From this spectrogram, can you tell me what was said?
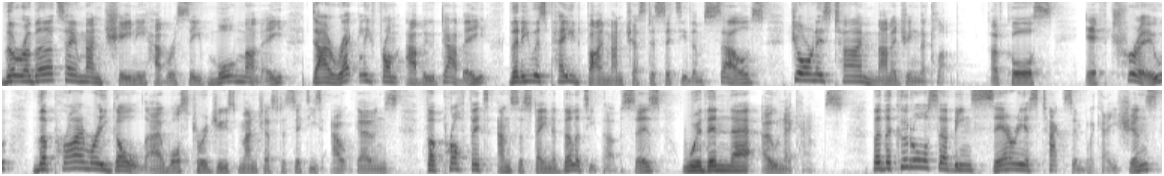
that Roberto Mancini had received more money directly from Abu Dhabi than he was paid by Manchester City themselves during his time managing the club. Of course, if true, the primary goal there was to reduce Manchester City's outgoings for profit and sustainability purposes within their own accounts. But there could also have been serious tax implications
